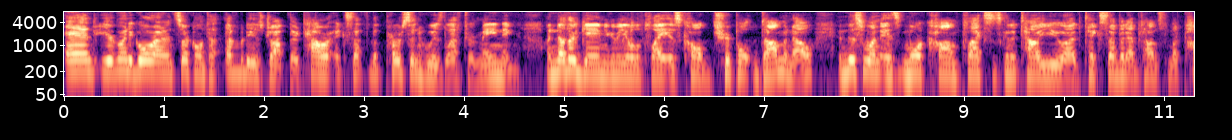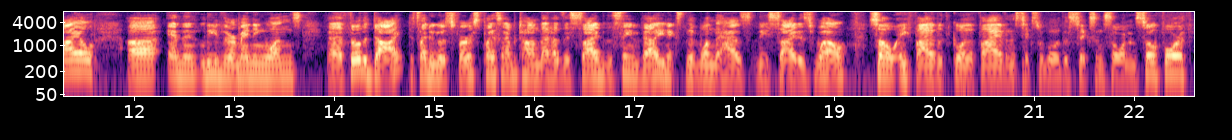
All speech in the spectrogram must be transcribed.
and you're going to go around in circle until everybody has dropped their tower, except for the person who is left remaining. Another game you're going to be able to play is called Triple Domino, and this one is more complex. It's going to tell you uh, take seven Abatons from a pile uh, and then leave the remaining ones. Uh, throw the die, decide who goes first, place an Abaton that has a side of the same value next to the one that has the side as well. So a five will go with a five and the six will go with a six and so on and so forth.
